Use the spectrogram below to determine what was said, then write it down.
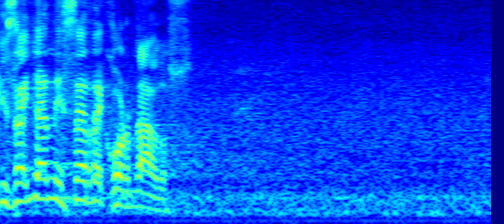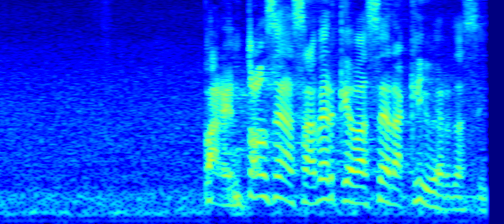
quizá ya ni ser recordados. Para entonces a saber qué va a ser aquí, ¿verdad? Sí.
